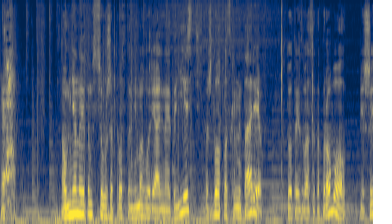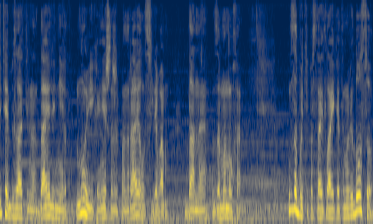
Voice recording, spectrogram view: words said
а у меня на этом все уже просто не могу реально это есть. Жду от вас комментариев. Кто-то из вас это пробовал. пишите обязательно, да или нет. Ну и, конечно же, понравилась ли вам данная замануха. Не забудьте поставить лайк этому видосу.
